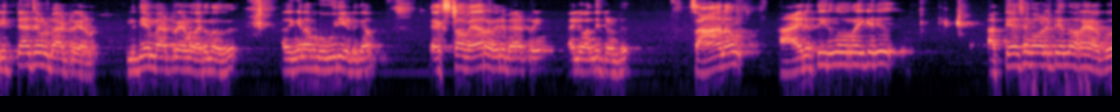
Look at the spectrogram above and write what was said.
ഡിറ്റാച്ചബിൾ ബാറ്ററിയാണ് ലിഥിയം ബാറ്ററിയാണ് വരുന്നത്. അതിങ്ങനെ നമുക്ക് ഊരിയെടുക്കാം. എക്സ്ട്രാ വേറെ ഒരു ബാറ്ററിയും അതിൽ വന്നിട്ടുണ്ട്. സാധനം ആയിരത്തി ഇരുന്നൂറ് രൂപയ്ക്കൊരു അത്യാവശ്യം ക്വാളിറ്റി എന്ന് പറയാം നമുക്ക്.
